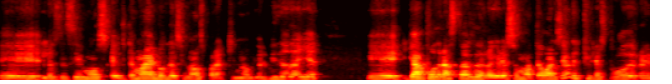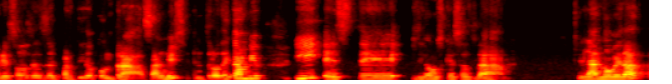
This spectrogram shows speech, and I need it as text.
Eh, les decimos el tema de los lesionados para quien no vio el video de ayer. Eh, ya podrá estar de regreso Mateo García, de hecho ya estuvo de regreso desde el partido contra San Luis, entró de cambio y este, digamos que esa es la, la novedad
